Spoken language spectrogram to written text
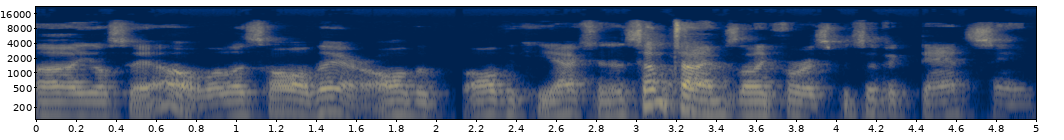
uh, you'll say, "Oh, well, it's all there, all the all the key action." And sometimes, like for a specific dance scene,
